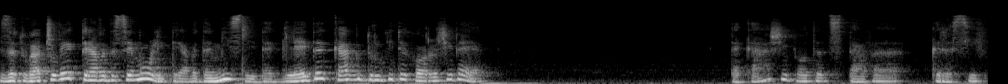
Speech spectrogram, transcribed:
Затова човек трябва да се моли, трябва да мисли, да гледа как другите хора живеят. Така животът става красив.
